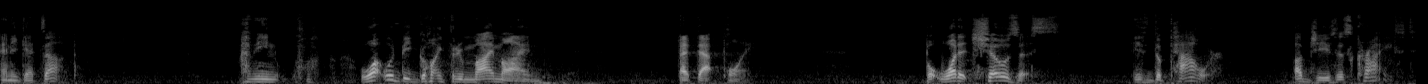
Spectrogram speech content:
And he gets up. I mean, what would be going through my mind at that point? But what it shows us is the power of Jesus Christ.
